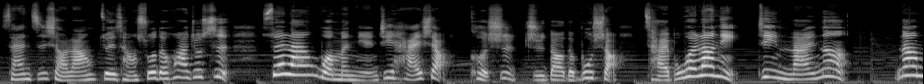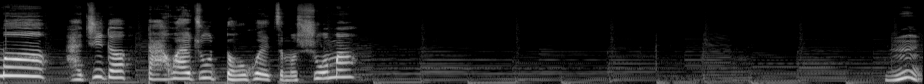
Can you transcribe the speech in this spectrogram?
三只小狼最常说的话就是：虽然我们年纪还小，可是知道的不少，才不会让你进来呢。那么，还记得大坏猪都会怎么说吗？嗯，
